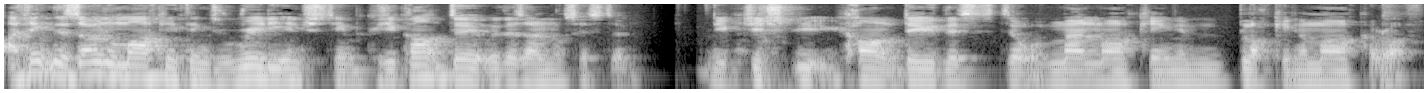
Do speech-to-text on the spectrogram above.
I think the zonal marking thing is really interesting because you can't do it with a zonal system. You just you can't do this sort of man marking and blocking a marker off.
